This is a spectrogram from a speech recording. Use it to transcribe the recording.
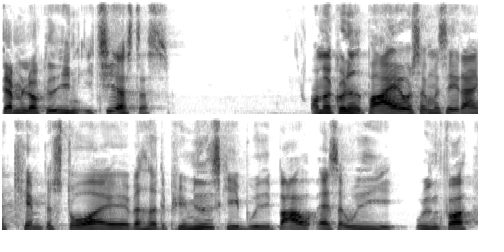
da man lukkede ind i tirsdags, og man går ned på IO, så kan man se, at der er en kæmpe stor, øh, hvad hedder det, pyramideskib ude i bag, altså ude i, udenfor,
